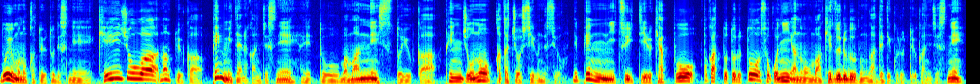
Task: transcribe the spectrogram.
どういうものかというとですね形状は何というかペンみたいな感じですね。えっ、と、まあ、万年筆というかペン状の形をしているんですよ。でペンについているキャップをパカッと取るとそこにあの、まあ、削る部分が出てくるという感じですね。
